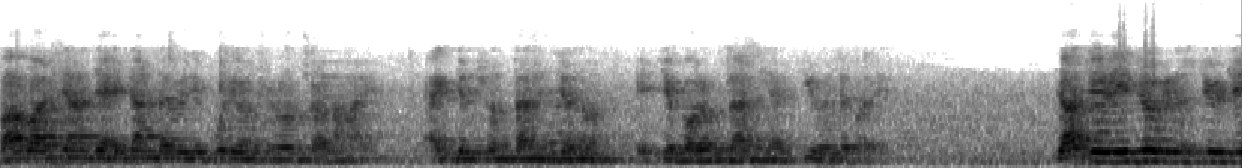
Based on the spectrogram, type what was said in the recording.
বাবার জানাজায় ডান্ডা বেরিয়ে পরে অংশগ্রহণ করা হয়। একজন সন্তানের জন্য এর চেয়ে বড় গ্লানি আর কি হতে পারে? জাতীয় হৃদরোগ ইনস্টিটিউটে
